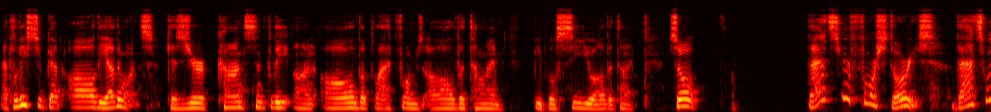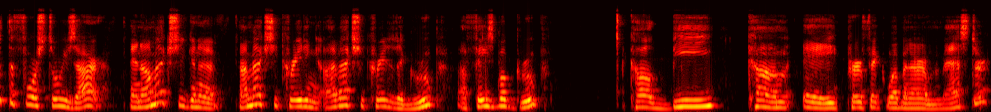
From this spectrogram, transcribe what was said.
at least you've got all the other ones because you're constantly on all the platforms all the time. People see you all the time. So that's your four stories. That's what the four stories are. And I'm actually gonna I'm actually creating I've actually created a group a Facebook group called become a perfect webinar master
